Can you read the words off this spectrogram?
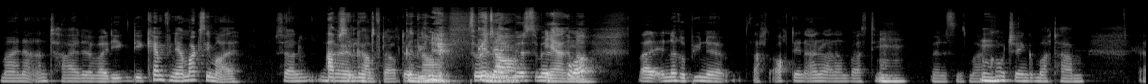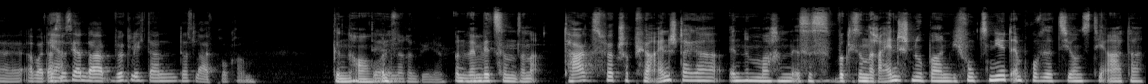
meine Anteile, weil die, die kämpfen ja maximal. Ist ja ein Absolut. Kampf da auf der Genau. Bühne. So stelle ich Genau. mir das zumindest Ja, vor. genau. Weil innere Bühne sagt auch den einen oder anderen was, die Mhm. mindestens mal Coaching gemacht haben. Äh, aber das Ja. ist ja da wirklich dann das Live-Programm Genau. der Und, inneren Bühne. und wenn wir jetzt so einen, Tagesworkshop für EinsteigerInnen machen, ist es wirklich so ein Reinschnuppern. Wie funktioniert Improvisationstheater?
